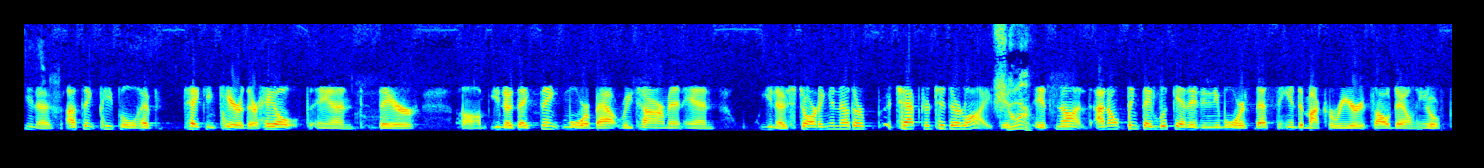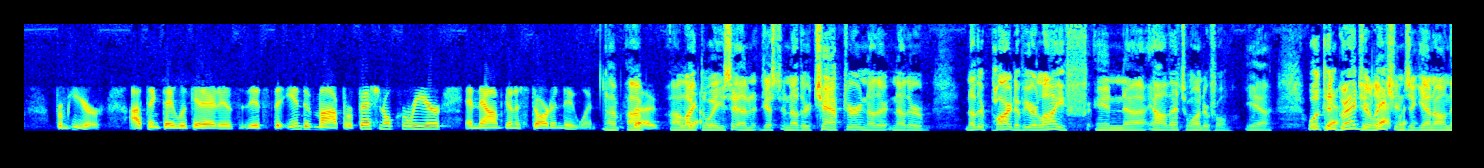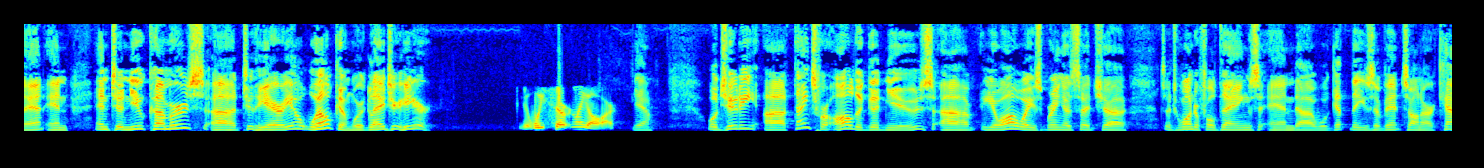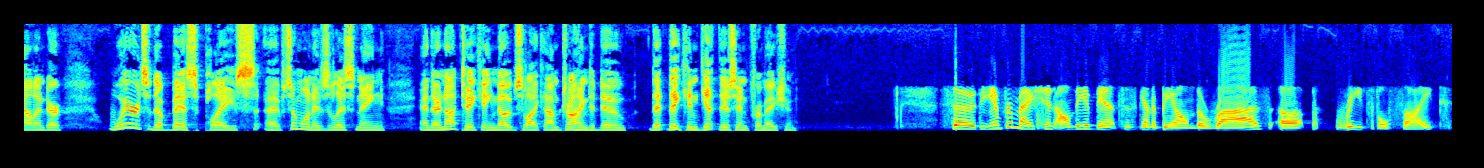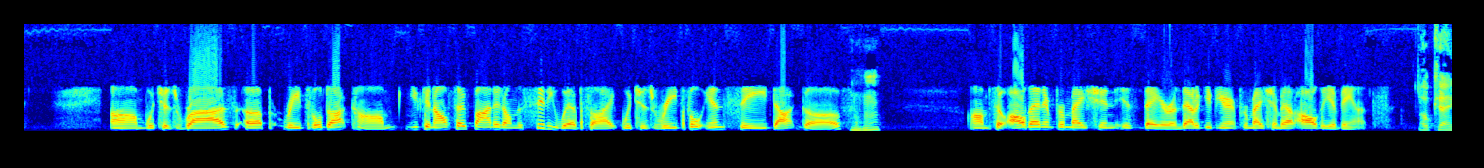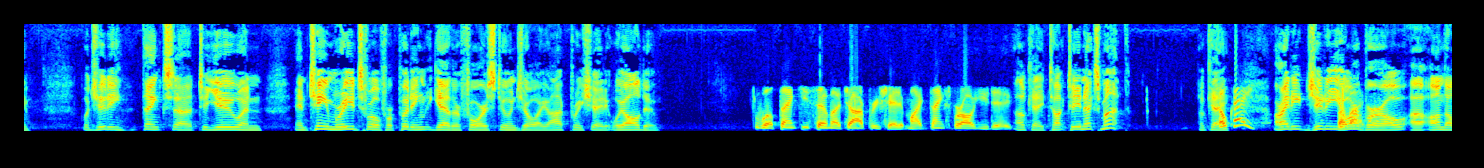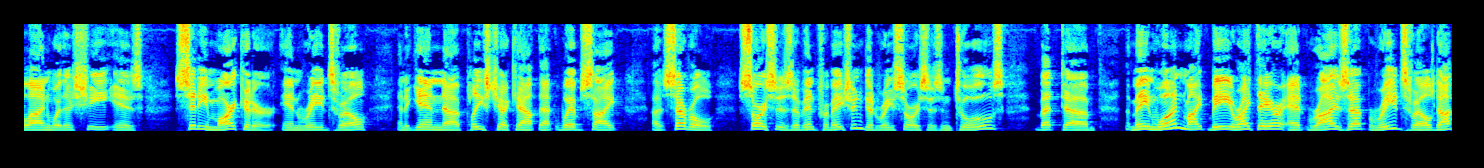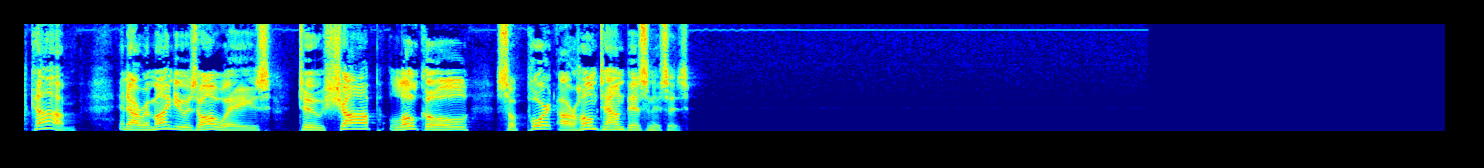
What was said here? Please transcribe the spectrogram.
you know, I think people have taken care of their health and their, um, you know, they think more about retirement and, you know, starting another chapter to their life. Sure. It's, it's not, I don't think they look at it anymore as that's the end of my career. It's all downhill from here. I think they look at it as it's the end of my professional career, and now I'm going to start a new one. I, so, I, I like yeah. the way you said just another chapter, another another another part of your life. And uh, oh, that's wonderful. Yeah. Well, congratulations exactly. again on that, and and to newcomers uh, to the area, welcome. We're glad you're here. We certainly are. Yeah. Well, Judy, uh, thanks for all the good news. Uh, you always bring us such uh, such wonderful things, and uh, we'll get these events on our calendar where's the best place uh, if someone is listening and they're not taking notes like I'm trying to do that they can get this information? So the information on the events is going to be on the Rise Up Reidsville site, um, which is riseupreidsville.com. You can also find it on the city website, which is reidsvillenc.gov. Mm-hmm. Um, so all that information is there, and that'll give you information about all the events. Okay. Well, Judy, thanks uh, to you and, and Team Reidsville for putting together for us to enjoy. I appreciate it. We all do. Well, thank you so much. I appreciate it, Mike. Thanks for all you do. Okay. Talk to you next month. Okay. Okay. All righty. Judy Bye-bye. Yarbrough uh, on the line with us. She is city marketer in Reidsville. And again, uh, please check out that website. Uh, several sources of information, good resources and tools. But uh, the main one might be right there at riseupreidsville.com. And I remind you, as always, to shop local, support our hometown businesses.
